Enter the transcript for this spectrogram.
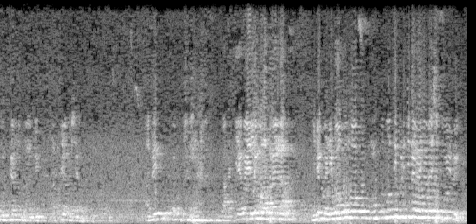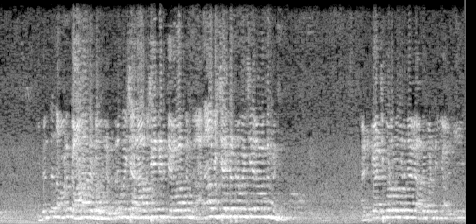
സംസ്കരണ പ്ലാന്റ് അത്യാവശ്യമാണ്. അത് മാത്രമല്ല. ഇതിന്റെ വെളിവാക്കും മൂക്കും പൊത്തി പിടിച്ചിട്ട് കഴിഞ്ഞ പ്രാവശ്യം പോയത്. ഇതെന്താ നമ്മൾ കാണാതെ നമ്മൾ എത്ര പൈസ അനാവശ്യമായിട്ട് ചെലവാക്കുന്നു? അനാവശ്യമായിട്ട് എത്ര പൈസ ചെലവാക്കുന്നു? അരിക്കാച്ചിക്കുളം എന്ന് പറഞ്ഞാൽ അത് കണ്ടില്ല ഈ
